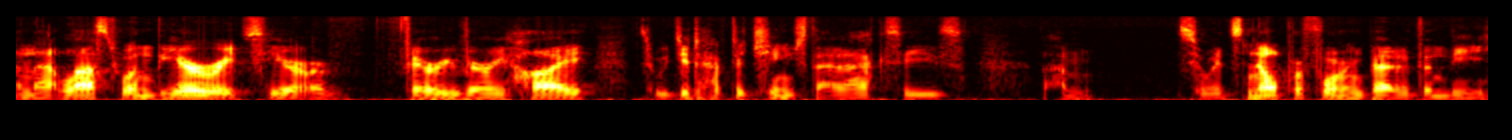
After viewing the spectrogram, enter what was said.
on that last one, the error rates here are very, very high. So we did have to change that axis. Um, so it's not performing better than the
